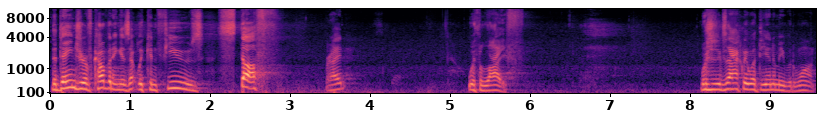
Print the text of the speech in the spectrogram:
The danger of coveting is that we confuse stuff, right, with life, which is exactly what the enemy would want.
